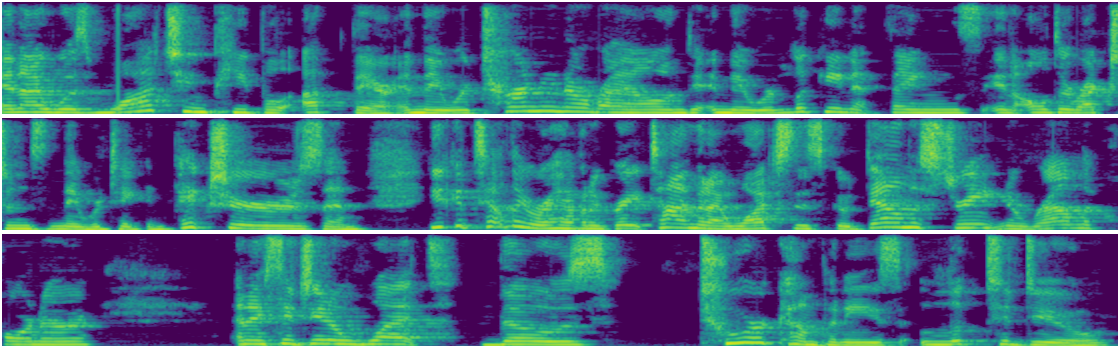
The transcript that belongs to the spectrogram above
And I was watching people up there and they were turning around and they were looking at things in all directions and they were taking pictures and you could tell they were having a great time. And I watched this go down the street and around the corner. And I said, you know what? Those tour companies look to do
